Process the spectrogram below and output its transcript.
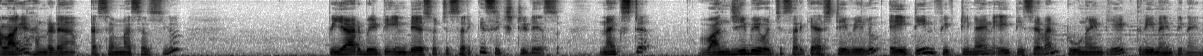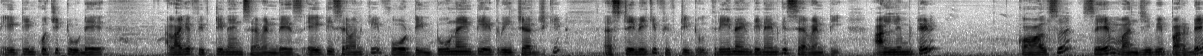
అలాగే హండ్రెడ్ ఎస్ఎంఎస్ఎస్లు పిఆర్బిటీ ఇన్ డేస్ వచ్చేసరికి sixty days next one GB వచ్చేసరికి ఎస్టీవీలు eighteen fifty nine eighty seven two ninety eight three ninety nine ఎయిటీన్కి వచ్చి టూ డే అలాగే fifty nine seven days eighty సెవెన్కి ఫోర్టీన్ టూ నైంటీ ఎయిట్ రీఛార్జ్కి ఎస్టీవీకి ఫిఫ్టీ టూ త్రీ నైంటీ నైన్కి seventy unlimited calls same one GB per day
